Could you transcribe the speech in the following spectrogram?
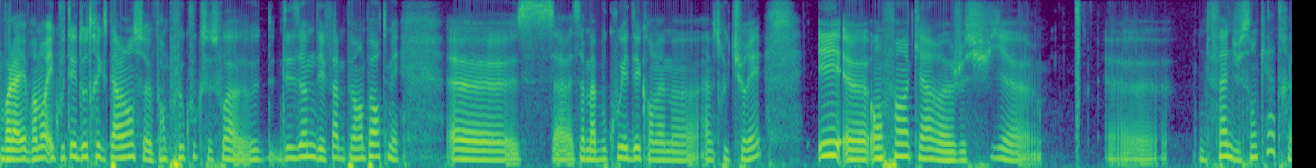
voilà, et vraiment écouter d'autres expériences, enfin pour le coup que ce soit des hommes, des femmes, peu importe, mais ça m'a beaucoup aidé quand même à me structurer. Et euh, enfin, car euh, je suis euh, une fan du 104,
